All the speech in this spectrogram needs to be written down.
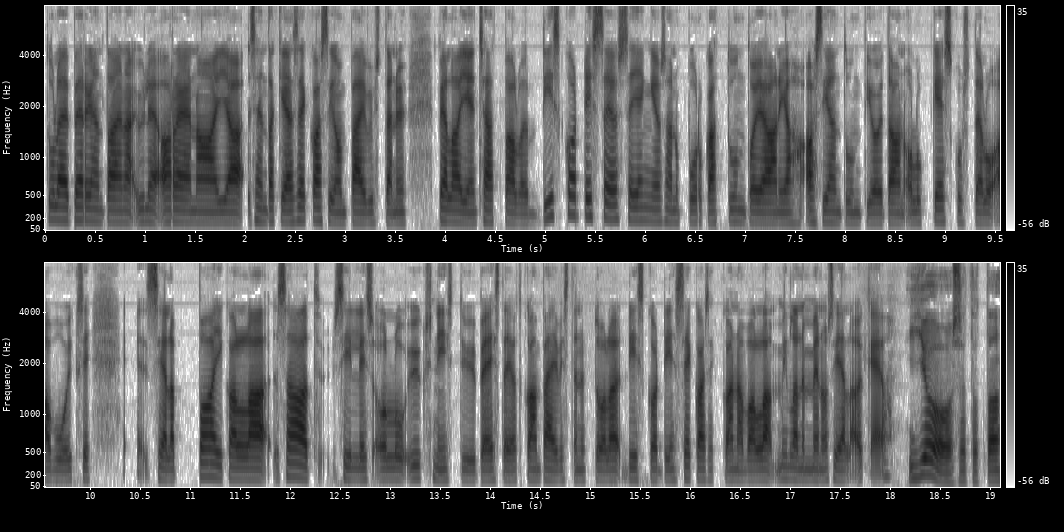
tulee perjantaina Yle Areenaan ja sen takia Sekasi on päivystänyt pelaajien chat-palvelu Discordissa, jossa jengi on saanut purkaa tuntojaan ja asiantuntijoita on ollut keskusteluavuiksi siellä paikalla. Oot Sillis ollut yksi niistä tyypeistä, jotka on päivistänyt tuolla Discordin Sekasi-kanavalla. Millainen meno siellä oikein on? Joo, se tota,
